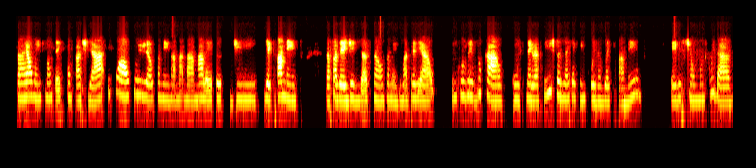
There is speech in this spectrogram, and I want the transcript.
para realmente não ter que compartilhar e com álcool em gel também na, na maleta de, de equipamento para fazer a higienização também do material, inclusive do carro. Os cinegrafistas, né, que é quem cuida do equipamento, eles tinham muito cuidado,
